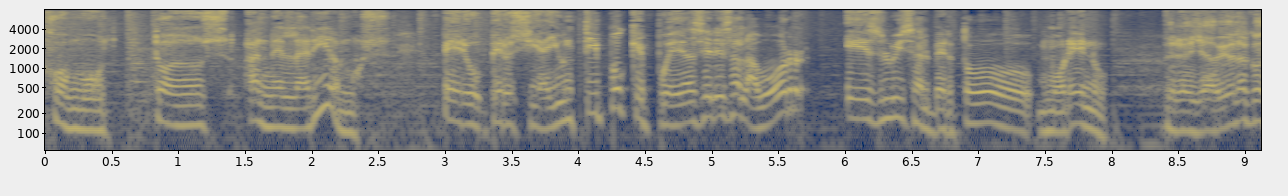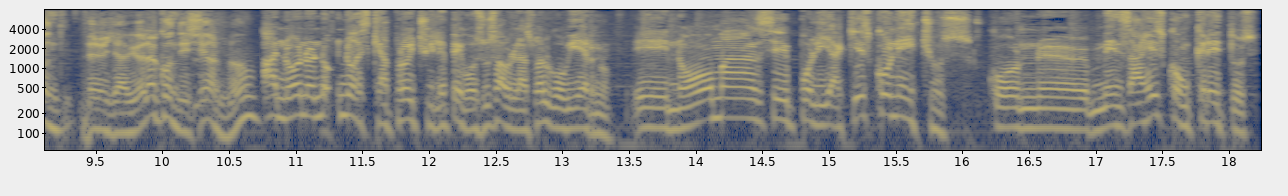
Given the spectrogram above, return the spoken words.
como todos anhelaríamos. Pero, pero si hay un tipo que puede hacer esa labor, es Luis Alberto Moreno. Pero ya vio la, pero ya vio la condición, ¿no? Ah, no, no, no, no, es que aprovechó y le pegó su sablazo al gobierno. Eh, no más eh, poli, aquí es con hechos, con eh, mensajes concretos.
